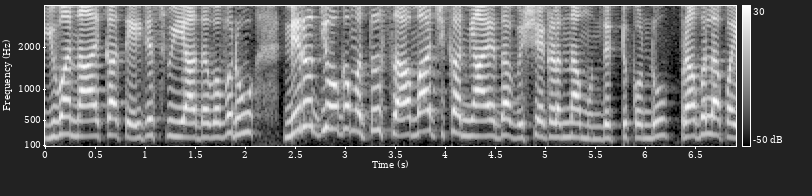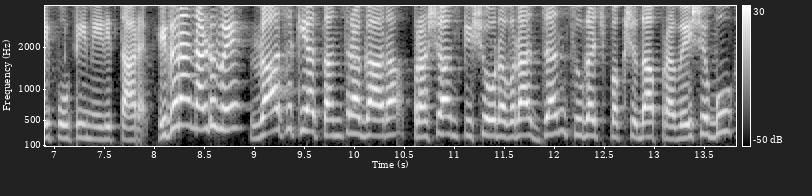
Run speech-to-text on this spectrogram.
ಯುವ ನಾಯಕ ತೇಜಸ್ವಿ ಯಾದವ್ ಅವರು ನಿರುದ್ಯೋಗ ಮತ್ತು ಸಾಮಾಜಿಕ ನ್ಯಾಯದ ವಿಷಯಗಳನ್ನ ಮುಂದಿಟ್ಟುಕೊಂಡು ಪ್ರಬಲ ಪೈಪೋಟಿ ನೀಡಿದ್ದಾರೆ. ಇದರ ನಡುವೆ ರಾಜಕೀಯ ತಂತ್ರಗಾರ ಪ್ರಶಾಂತ್ ಕಿಶೋರ್ ಅವರ ಜನ್ ಸೂರಜ್ ಪಕ್ಷದ ಪ್ರವೇಶವು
